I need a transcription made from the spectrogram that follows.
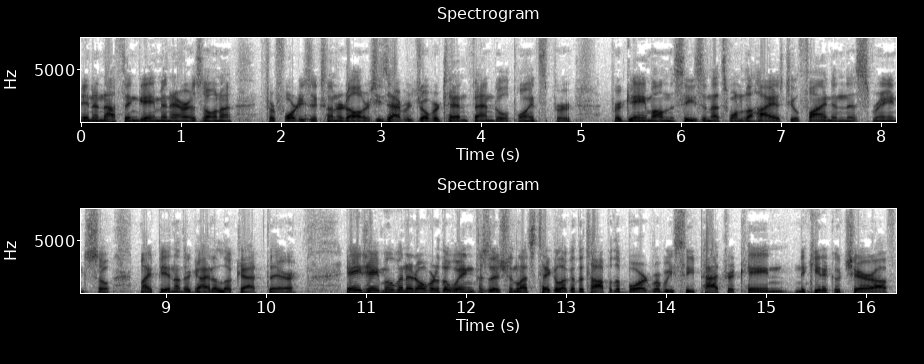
in a nothing game in Arizona for forty six hundred dollars. He's averaged over ten fan Points per per game on the season. That's one of the highest you'll find in this range. So might be another guy to look at there. AJ, moving it over to the wing position. Let's take a look at the top of the board where we see Patrick Kane, Nikita Kucherov,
